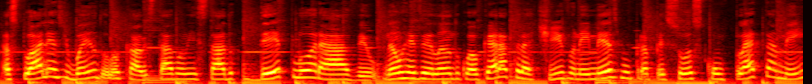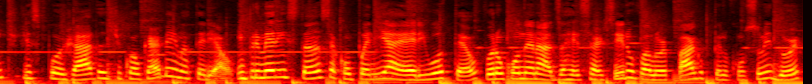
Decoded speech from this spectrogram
as toalhas de banho do local estavam em estado deplorável, não revelando qualquer atrativo nem mesmo para pessoas completamente despojadas de qualquer bem material. Em primeira instância, a companhia aérea e o hotel foram condenados a ressarcir o valor pago pelo consumidor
